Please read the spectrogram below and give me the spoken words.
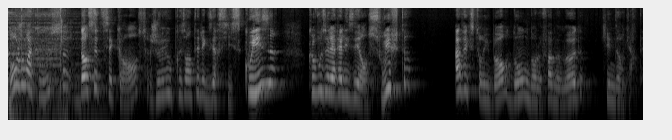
Bonjour à tous, dans cette séquence je vais vous présenter l'exercice quiz que vous allez réaliser en Swift avec Storyboard donc dans le fameux mode Kindergarten.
